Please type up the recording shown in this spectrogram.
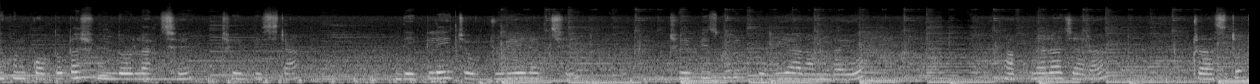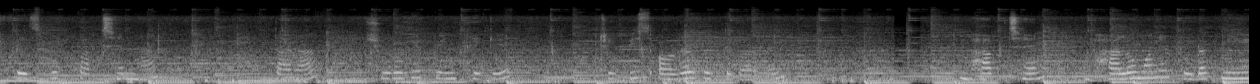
এখন কতটা সুন্দর লাগছে থ্রি পিসটা দেখলেই চোখ জুড়িয়ে যাচ্ছে। থ্রি পিসগুলো খুবই আরামদায়ক। আপনারা যারা ট্রাস্টেড ফেসবুক পাচ্ছেন না, তারা সুরভি প্রিন্ট থেকে থ্রি পিস অর্ডার করতে পারবেন। ভাবছেন ভালো মানের প্রোডাক্ট নিয়ে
